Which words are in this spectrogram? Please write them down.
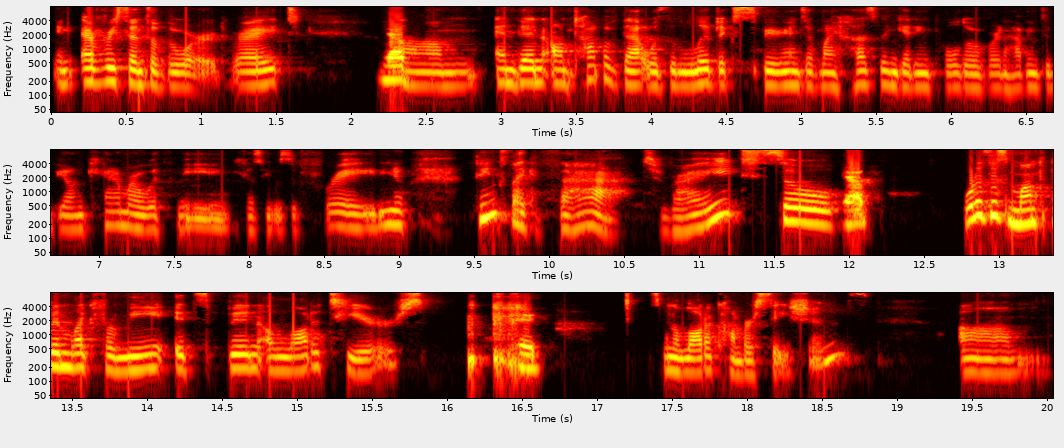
in every sense of the word, right? Yep. Um, and then on top of that was the lived experience of my husband getting pulled over and having to be on camera with me because he was afraid, you know, things like that, right? So, yep. what has this month been like for me? It's been a lot of tears. okay. It's been a lot of conversations, um,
